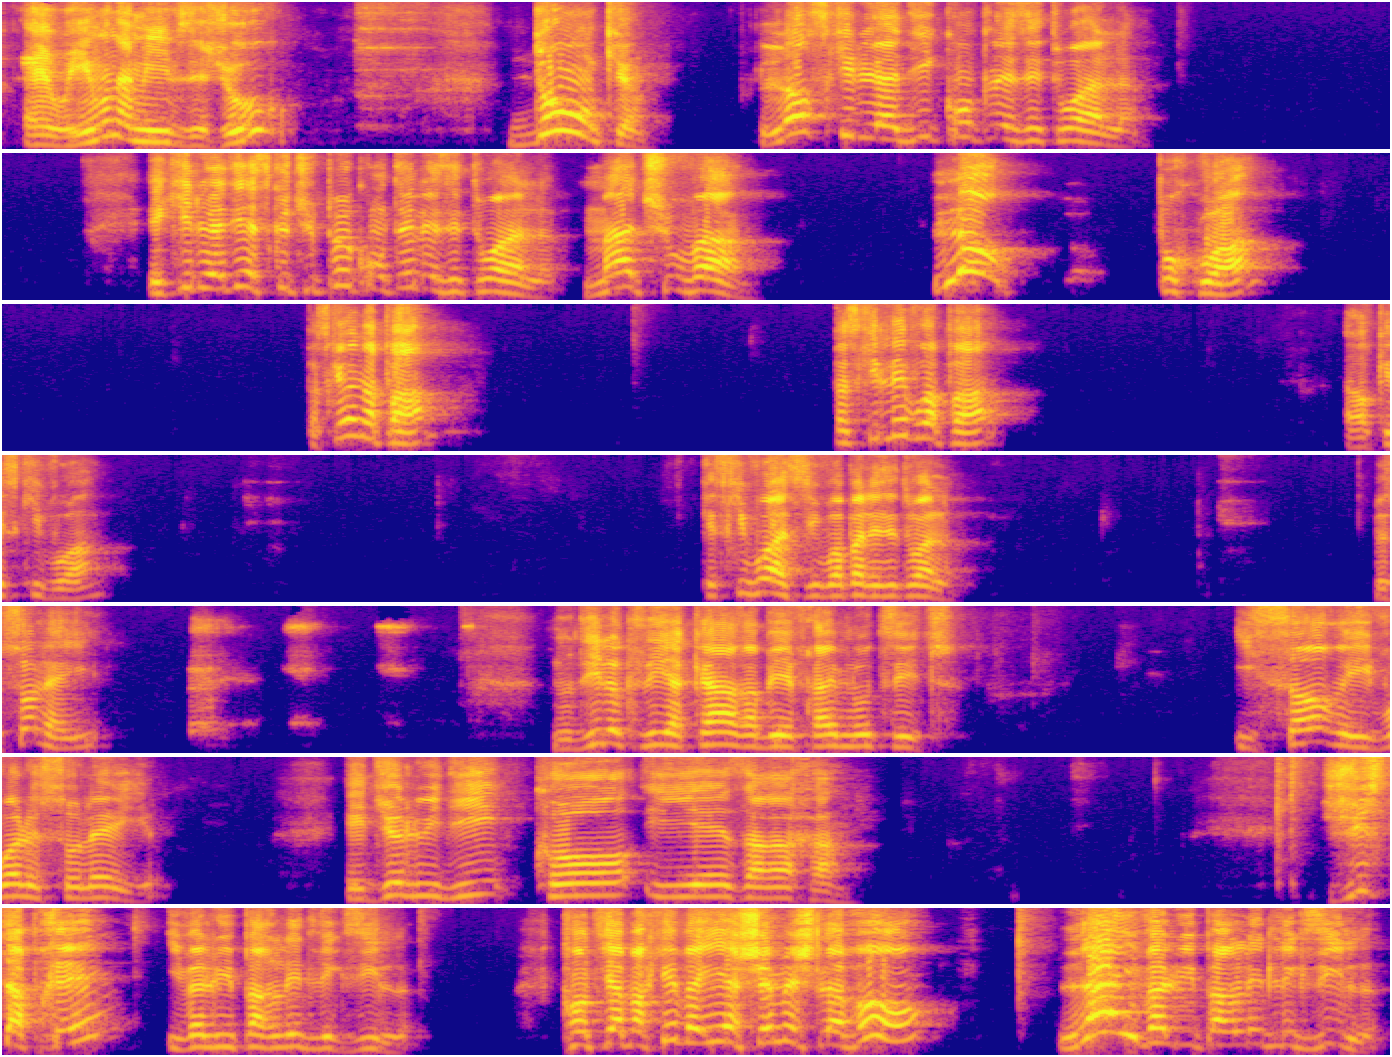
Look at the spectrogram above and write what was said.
Eh oui, mon ami, il faisait jour. Donc, lorsqu'il lui a dit compte les étoiles, et qu'il lui a dit est-ce que tu peux compter les étoiles? Machuva. Non Pourquoi? Parce qu'il n'y en a pas. Parce qu'il ne les voit pas. Alors qu'est-ce qu'il voit? Qu'est-ce qu'il voit s'il ne voit pas les étoiles? Le soleil. Nous dit le Kliyakar Rabbi Ephraim Lutzich. Il sort et il voit le soleil. Et Dieu lui dit Ko zaracha. Juste après, il va lui parler de l'exil. Quand il a marqué Vaï Hashem Lavo, là il va lui parler de l'exil.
